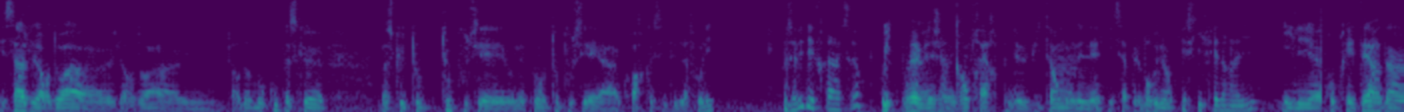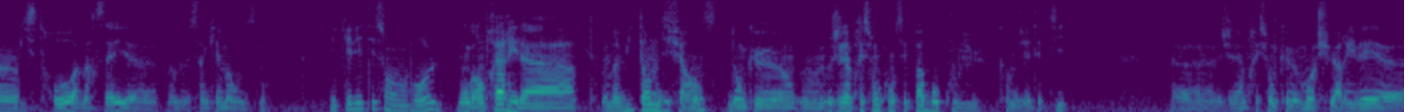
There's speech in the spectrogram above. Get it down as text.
Et ça, je leur dois, je leur dois, une, je leur dois beaucoup parce que, parce que tout, tout poussait, honnêtement, tout poussait à croire que c'était de la folie. Vous avez des frères et sœurs? Oui, ouais, j'ai un grand frère de 8 ans, mon aîné. Il s'appelle Bruno. Qu'est-ce qu'il fait dans la vie? Il est euh, propriétaire d'un bistrot à Marseille, euh, dans le 5e arrondissement. Et quel était son rôle? Mon grand frère, il a, on a 8 ans de différence, donc euh, on- j'ai l'impression qu'on s'est pas beaucoup vu quand j'étais petit. Euh, j'ai l'impression que moi je suis arrivé, euh,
